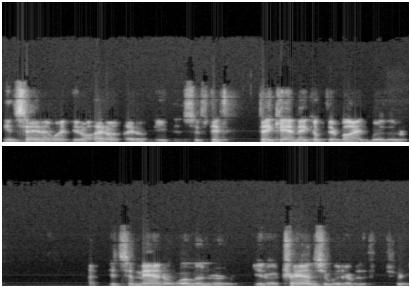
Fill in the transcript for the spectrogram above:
insane. I went, you know, I don't, I don't need this. If they, if they can't make up their mind whether it's a man or woman or you know trans or whatever, the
